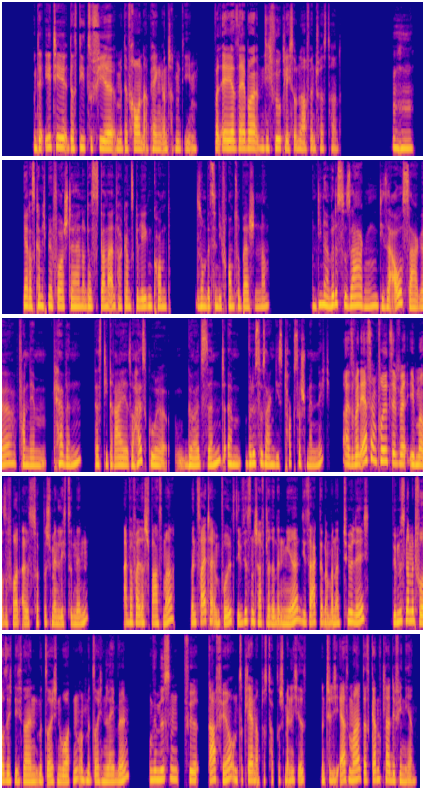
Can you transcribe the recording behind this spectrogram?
und der Eti, dass die zu viel mit den Frauen abhängen, anstatt mit ihm weil er ja selber nicht wirklich so ein Love Interest hat. Mhm. Ja, das kann ich mir vorstellen und dass es dann einfach ganz gelegen kommt, so ein bisschen die Frauen zu bashen, ne? Und Dina, würdest du sagen, diese Aussage von dem Kevin, dass die drei so Highschool-Girls sind, ähm, würdest du sagen, die ist toxisch männlich? Also mein erster Impuls wäre immer sofort alles toxisch männlich zu nennen. Einfach weil das Spaß macht. Mein zweiter Impuls, die Wissenschaftlerin in mir, die sagt dann aber natürlich, wir müssen damit vorsichtig sein mit solchen Worten und mit solchen Labeln. Und wir müssen für dafür, um zu klären, ob das toxisch männlich ist, natürlich erstmal das ganz klar definieren.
